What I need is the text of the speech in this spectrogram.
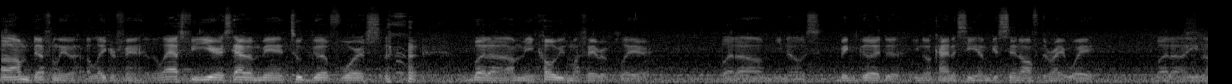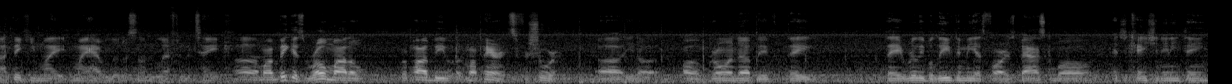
Uh, I'm definitely a, a Laker fan. The last few years haven't been too good for us, but uh, I mean Kobe's my favorite player. But um, you know it's been good to you know kind of see him get sent off the right way. But uh, you know I think he might might have a little something left in the tank. Uh, my biggest role model would probably be my parents, for sure. Uh, you know, uh, growing up, they, they they really believed in me as far as basketball, education, anything.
